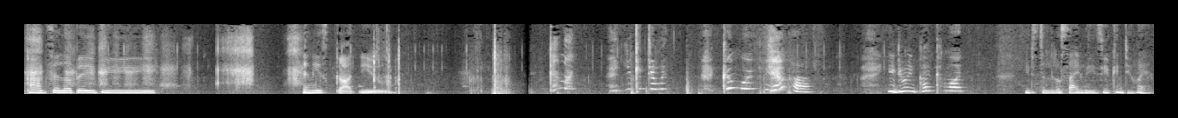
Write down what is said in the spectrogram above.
Godzilla baby. And he's got you. Come on. You can do it. Come on. Yeah. You're doing good. Come on. You're just a little sideways. You can do it.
